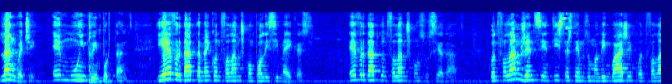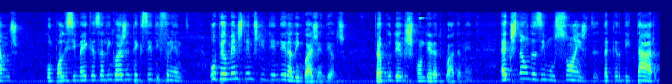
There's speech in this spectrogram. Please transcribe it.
Language é muito importante. E é verdade também quando falamos com policymakers. É verdade quando falamos com sociedade. Quando falamos entre cientistas, temos uma linguagem. Quando falamos com policymakers, a linguagem tem que ser diferente. Ou pelo menos temos que entender a linguagem deles para poder responder adequadamente. A questão das emoções, de, de acreditar,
